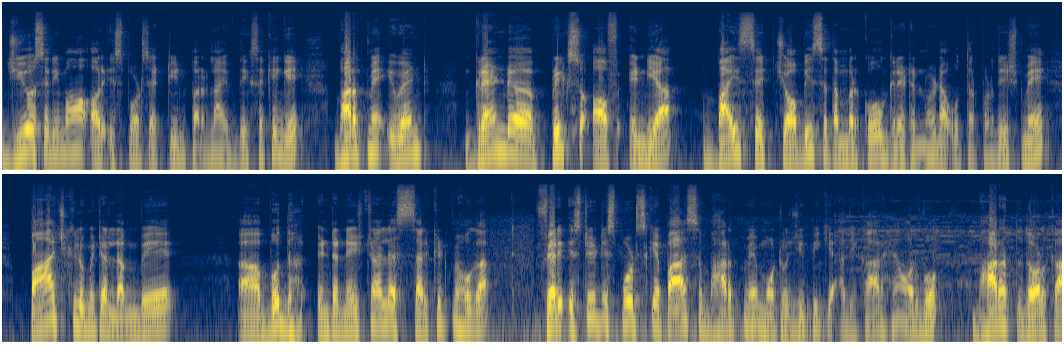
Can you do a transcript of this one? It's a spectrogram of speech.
जियो सिनेमा और स्पोर्ट्स एटीन पर लाइव देख सकेंगे। भारत में event Grand Prix of India 22 से 24 सितंबर को ग्रेटर नोएडा, उत्तर प्रदेश में पाँच किलोमीटर लंबे बुद्ध इंटरनेशनल सर्किट में होगा। फेयर स्ट्रीट स्पोर्ट्स के पास भारत में मोटो जीपी के अधिकार हैं और वो भारत दौड़ का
